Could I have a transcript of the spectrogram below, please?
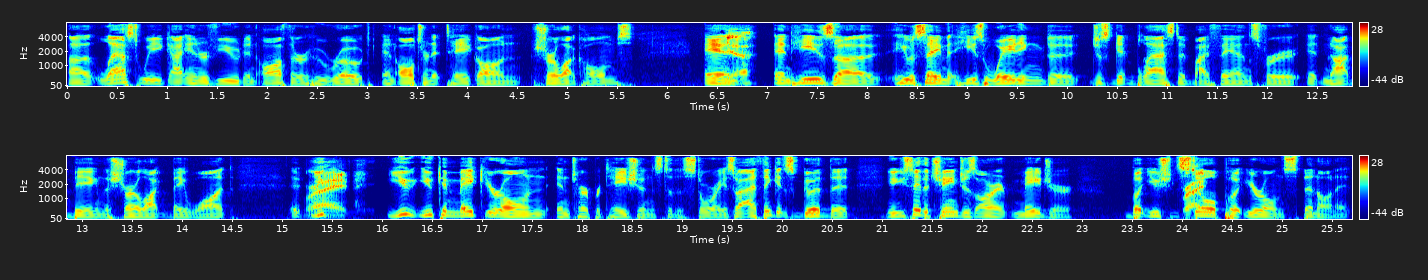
uh, last week I interviewed an author who wrote an alternate take on Sherlock Holmes, and Yeah. and he's uh, he was saying that he's waiting to just get blasted by fans for it not being the Sherlock they want. Right. you- you you can make your own interpretations to the story. So I think it's good that you, know, you say the changes aren't major, but you should Right. still put your own spin on it.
